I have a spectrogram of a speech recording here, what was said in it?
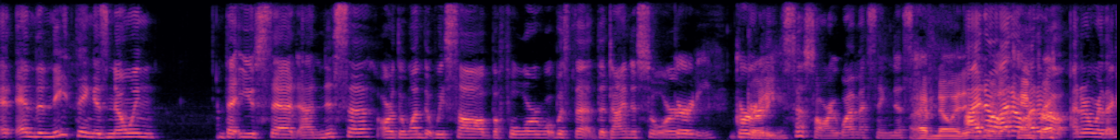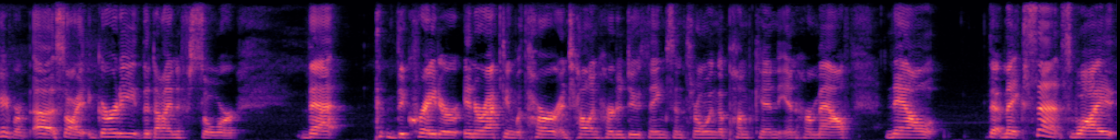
and, and the neat thing is knowing that you said uh, Nissa or the one that we saw before. What was the the dinosaur? Gertie. Gertie. Gertie. So sorry. Why am I saying Nissa? I have no idea. I know. where I don't. I don't from. know. I don't know where that came from. Uh, sorry, Gertie, the dinosaur. That the creator interacting with her and telling her to do things and throwing a pumpkin in her mouth. Now that makes sense. Why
